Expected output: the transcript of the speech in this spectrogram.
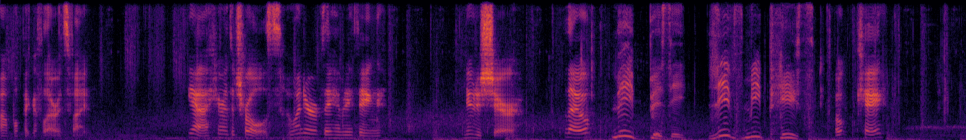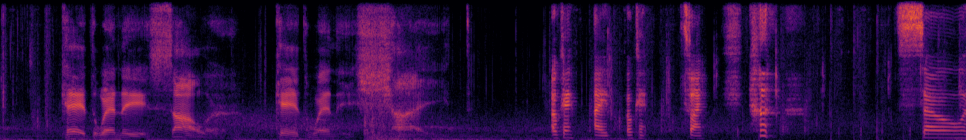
Oh, we'll pick a flower, it's fine. Yeah, here are the trolls. I wonder if they have anything new to share. Hello. Me busy. Leaves me peace. Okay. Kaedweni sour. Kaedweni shy. Okay. I okay. It's fine. so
